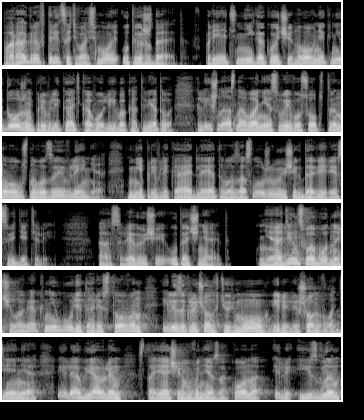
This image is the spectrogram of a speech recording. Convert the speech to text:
Параграф 38 утверждает, впредь никакой чиновник не должен привлекать кого-либо к ответу лишь на основании своего собственного устного заявления, не привлекая для этого заслуживающих доверия свидетелей а следующий уточняет. Ни один свободный человек не будет арестован или заключен в тюрьму, или лишен владения, или объявлен стоящим вне закона, или изгнан,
